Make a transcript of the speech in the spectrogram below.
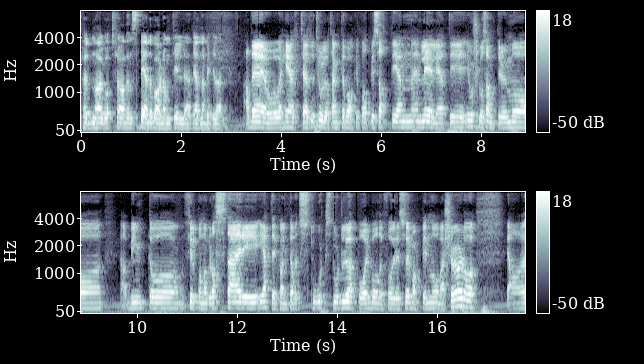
pudden har gått fra den spede barndom til det den er blitt i dag. Ja, Det er jo helt, helt utrolig å tenke tilbake på at vi satt i en, en leilighet i, i, Oslo sentrum og ja, begynte å fylle på noe glass der i, i etterkant av et stort stort løpeår både for Sør Martin og meg sjøl. Ja,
